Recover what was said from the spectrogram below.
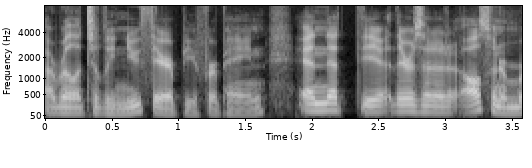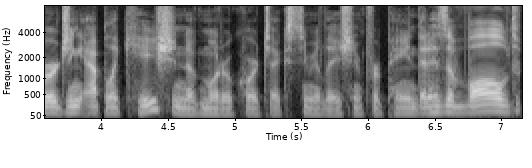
uh, relatively new therapy for pain, and that the, there's a, also an emerging application of motor cortex stimulation for pain that has evolved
